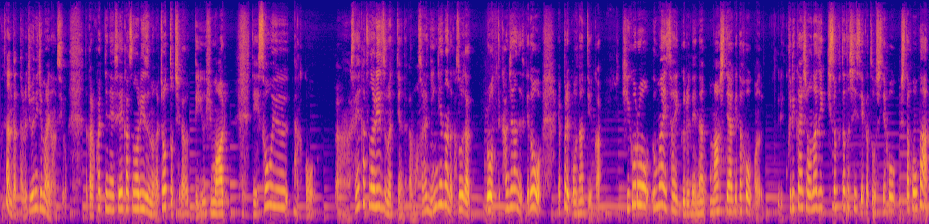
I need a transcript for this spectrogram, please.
普段だったら12時前なんですよ。だからこうやってね、生活のリズムがちょっと違うっていう日もある。で、そういう、なんかこう、生活のリズムっていうんだから、もうそれは人間なんだからそうだろうって感じなんですけど、やっぱりこう、なんていうか、日頃うまいサイクルでな回してあげた方が、繰り返し同じ規則正しい生活をしてほした方が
